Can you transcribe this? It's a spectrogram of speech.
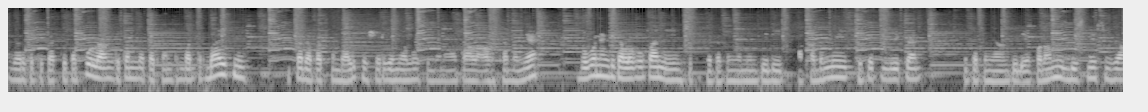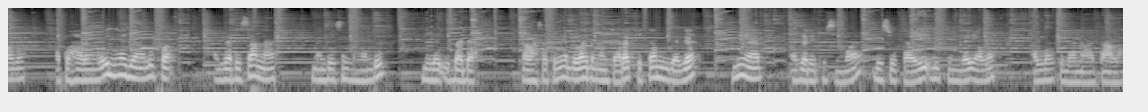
Ketika kita pulang kita mendapatkan tempat terbaik nih kita dapat kembali ke surga Allah Subhanahu wa taala oleh karenanya apa pun yang kita lakukan nih kita punya mimpi di akademik kita pendidikan kita punya nanti di ekonomi, bisnis misalnya, atau hal yang lainnya, jangan lupa agar di sana nanti bisa mengandung nilai ibadah. Salah satunya adalah dengan cara kita menjaga niat agar itu semua disukai, dicintai oleh Allah Subhanahu wa taala.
